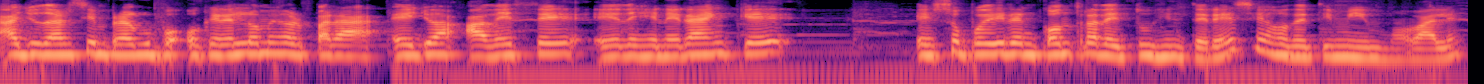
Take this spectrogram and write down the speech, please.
ayudar siempre al grupo o querer lo mejor para ellos a veces eh, degenera en que eso puede ir en contra de tus intereses o de ti mismo, ¿vale?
